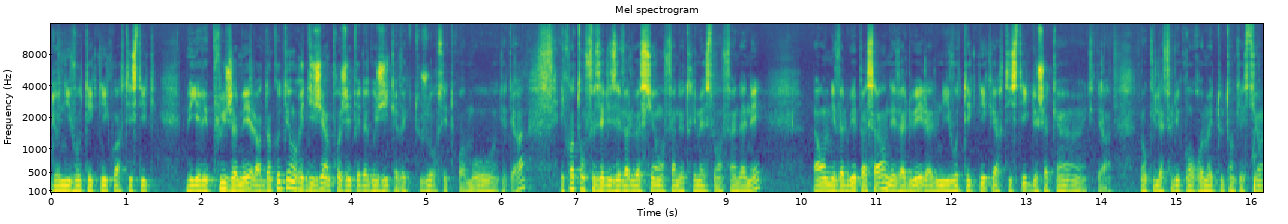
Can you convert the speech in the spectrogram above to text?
de niveau technique ou artistique. Mais il n'y avait plus jamais. Alors, d'un côté, on rédigeait un projet pédagogique avec toujours ces trois mots, etc. Et quand on faisait les évaluations en fin de trimestre ou en fin d'année, Là, on n'évaluait pas ça, on évaluait le niveau technique et artistique de chacun, etc. Donc il a fallu qu'on remette tout en question.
